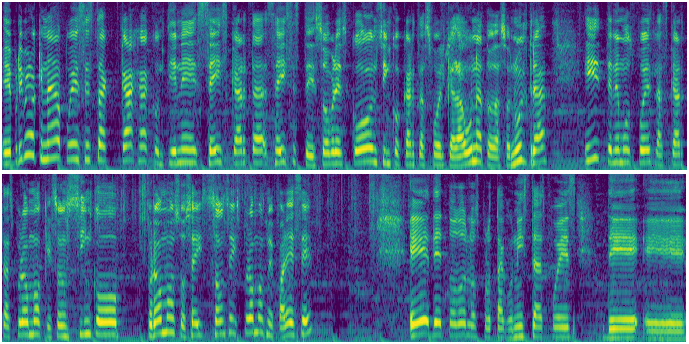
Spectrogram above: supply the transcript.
Eh, primero que nada, pues esta caja contiene 6 cartas, 6 este, sobres con 5 cartas foil cada una, todas son ultra. Y tenemos pues las cartas promo, que son 5 promos o 6, son 6 promos me parece. Eh, de todos los protagonistas pues de, eh,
